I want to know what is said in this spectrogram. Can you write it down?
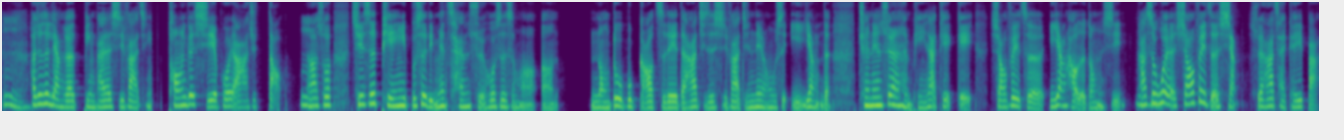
嗯，他就是两个品牌的洗发精，同一个斜坡要他去倒，然后说其实便宜不是里面掺水或是什么，嗯，浓度不高之类的，它其实洗发精内容物是一样的。全年虽然很便宜，它可以给消费者一样好的东西，它是为了消费者想，所以它才可以把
